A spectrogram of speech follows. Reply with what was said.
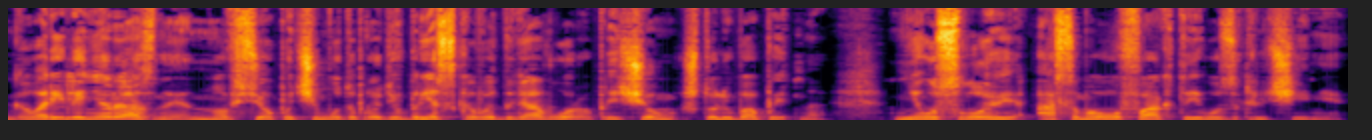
Говорили они разные, но все почему-то против Брестского договора, причем, что любопытно, не условия, а самого факта его заключения.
